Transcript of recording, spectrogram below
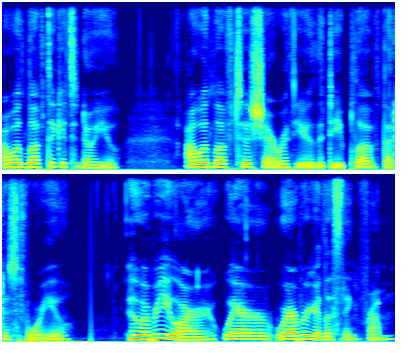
I would love to get to know you. I would love to share with you the deep love that is for you. Whoever you are, where wherever you're listening from,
